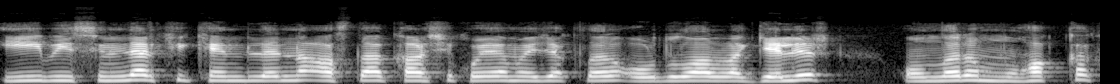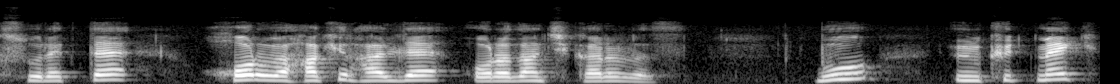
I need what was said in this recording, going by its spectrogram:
İyi bilsinler ki kendilerine asla karşı koyamayacakları ordularla gelir. Onları muhakkak surette hor ve hakir halde oradan çıkarırız. Bu ürkütmek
